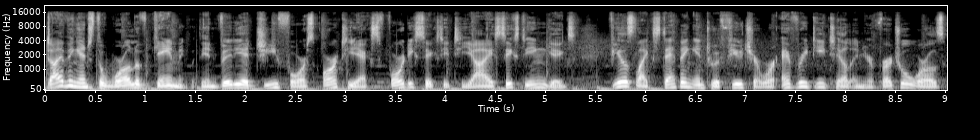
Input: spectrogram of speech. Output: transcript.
Diving into the world of gaming with the Nvidia GeForce RTX 4060 Ti 16GB feels like stepping into a future where every detail in your virtual worlds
